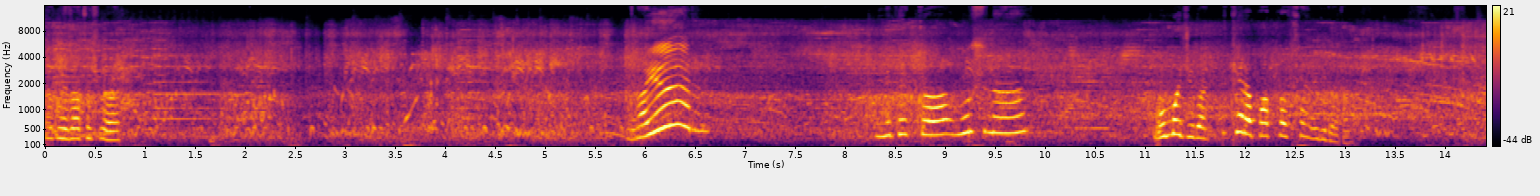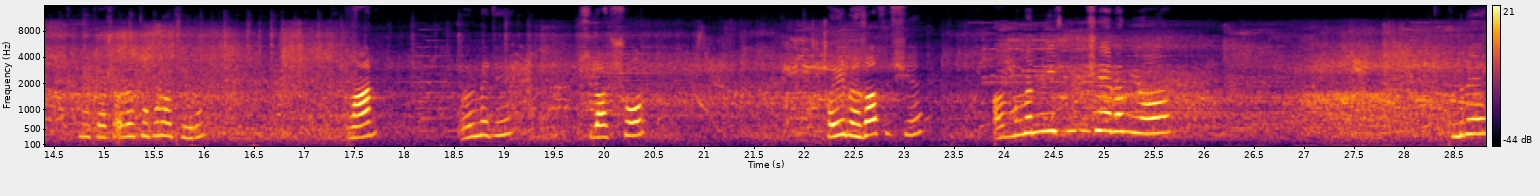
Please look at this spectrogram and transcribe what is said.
Bak mezar taşı var. Hayır. Ne dakika vur şuna. Bombacı bak bir kere patlatsan ölür adam. Şimdi karşı ara topunu atıyorum. Lan. Ölmedi. Silah short. Hayır mezar taşı. Abi bunların hiçbir şey yaramıyor. Kulübe.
